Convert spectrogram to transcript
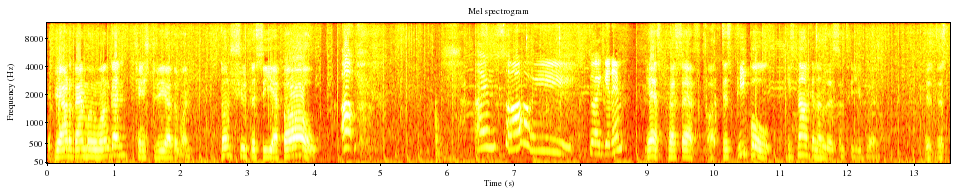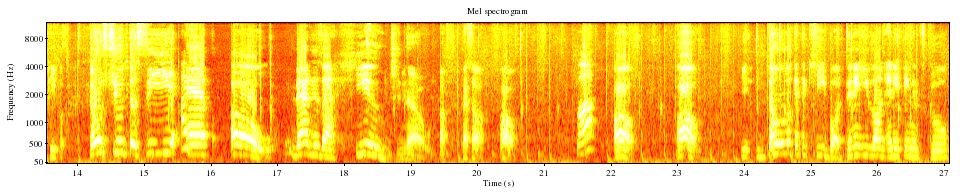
If you're out of ammo in one gun, change to the other one. Don't shoot the CFO. Oh. I'm sorry. Do I get him? Yes, press F. Uh, there's people. He's not gonna listen to you, Gwen. There's, there's people. Don't shoot the CFO. That is a huge no. Uh, press O. Oh. What? Oh. Oh. You, don't look at the keyboard. Didn't you learn anything in school?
